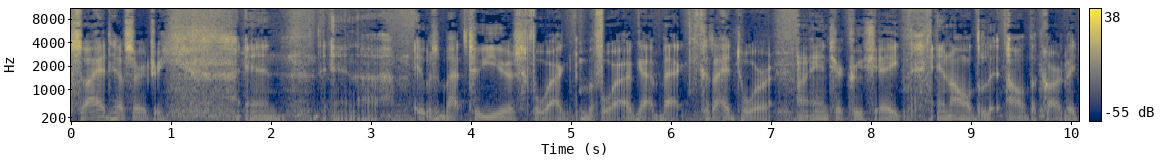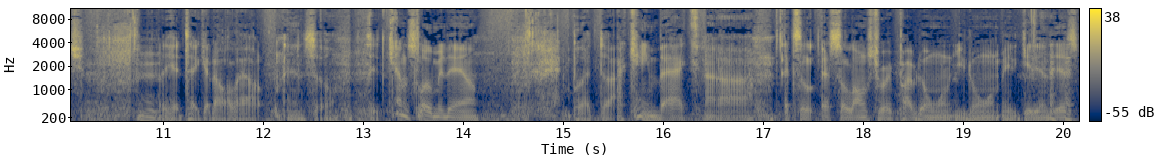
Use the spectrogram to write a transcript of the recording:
so I had to have surgery, and and uh, it was about two years before I before I got back because I had tore my anterior cruciate and all the all the cartilage. Mm. They had to take it all out, and so it kind of slowed me down. But uh, I came back. Uh, that's a that's a long story. Probably don't want you don't want me to get into this.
